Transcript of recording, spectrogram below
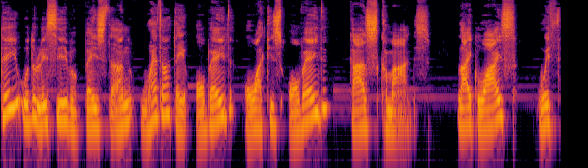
they would receive based on whether they obeyed or disobeyed God's commands. Likewise, with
